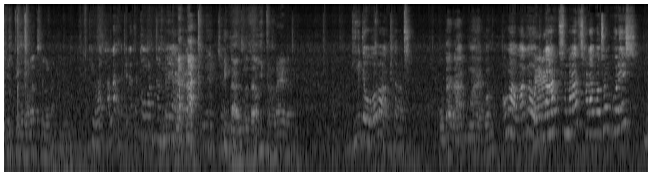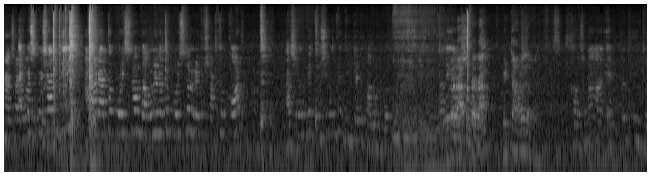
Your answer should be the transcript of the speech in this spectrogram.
এর থেকে বলার ছিল না কি হয় থালা এটা তো তোমার জন্যই আর মেয়ের জন্য। দাও দাও কি তালা এটা ঘি দেবো বাবা দাঁড়াও। ওটা রাখ মা এখন ও মা আমাকে ওটা রাখ শোনা সারা বছর করিস না সারা একটা বছর স্পেশাল দিস আমার এত পরিশ্রম বাবনের এত পরিশ্রম এটা একটু সার্থক কর হাসি মুখে খুশি মুখে দিনটাকে পালন কর তাহলে ওটা রাখ ওটা রাখ পেটটা আরও যাবে খাও শোনা আর একটা দিন তো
